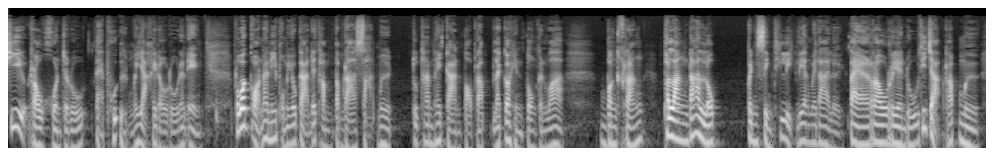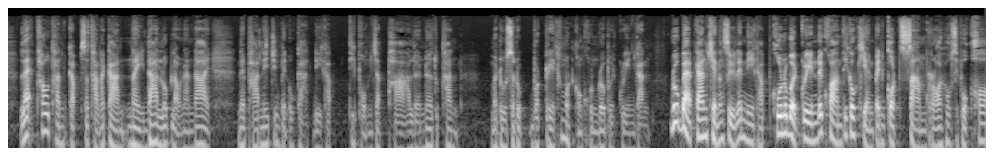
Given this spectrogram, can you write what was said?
ที่เราควรจะรู้ แต่ผู้อื่นไม่อยากให้เรารู้นั่นเอง เพราะว่าก่อนหน้านี้ผมมีโอกาสได้ทำตำราศาสตร์มืด ทุกท่านให้การตอบรับ และก็เห็นตรงกันว่า บางครั้งพลังด้านลบเป็นสิ่งที่หลีกเลี่ยงไม่ได้เลย แต่เราเรียนรู้ที่จะรับมือ และเท่าทันกับสถานการณ์ในด้านลบเหล่านั้นได้ ในพาร์ทนี้จึงเป็นโอกาสดีครับ ที่ผมจะพา learner ทุกท่าน มาดูสรุปบทเรียนทั้งหมดของคุณโรเบิร์ตกรีนกัน รูปแบบการเขียนหนังสือเล่มนี้ครับ คุณโรเบิร์ตกรีนด้วยความที่เขาเขียนเป็นกฎ 366 ข้อ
